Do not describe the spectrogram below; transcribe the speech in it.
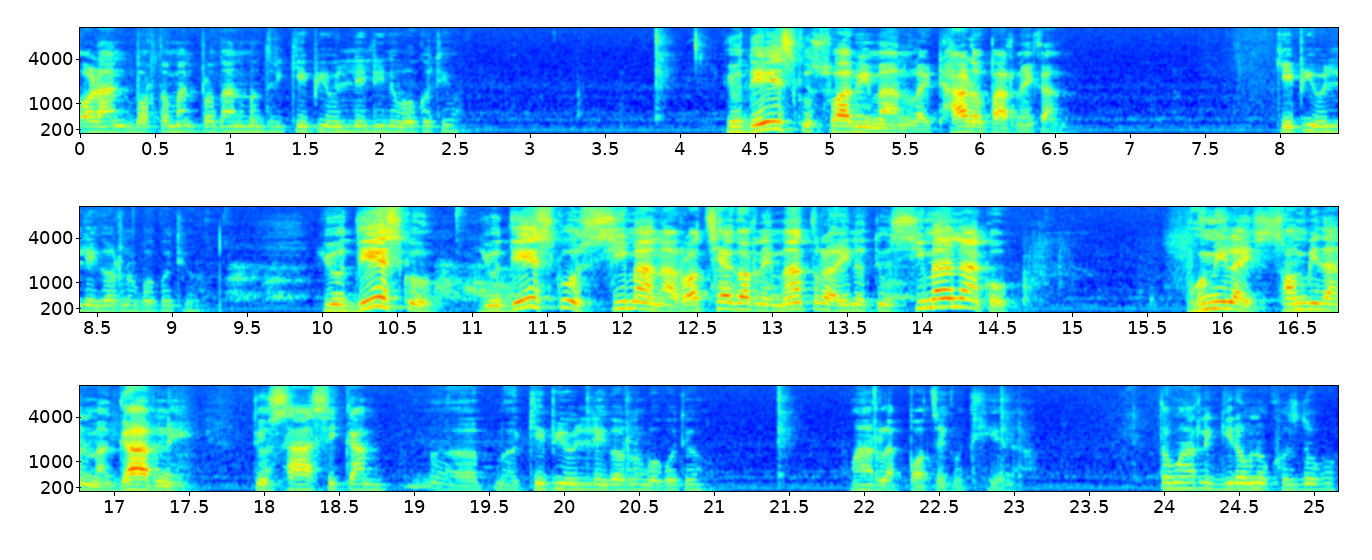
अडान वर्तमान प्रधानमन्त्री केपी ओलीले लिनुभएको थियो। यो देशको स्वाभिमानलाई ठाडो पार्ने काम केपी ओलीले गर्नुभएको थियो। यो देशको यो देशको सिमाना रक्षा गर्ने मात्र होइन त्यो सिमानाको भूमिलाई संविधानमा गार्ने त्यो साहसिक काम केपी ओलीले गर्नुभएको थियो उहाँहरूलाई पचेको थिएन। त उहाँहरूले गिराउन खोज्नुभयो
